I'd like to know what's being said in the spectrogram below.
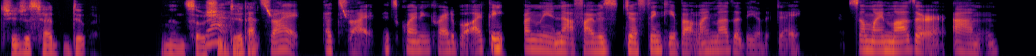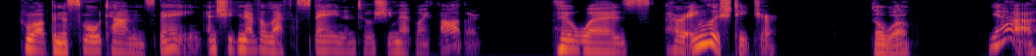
she just had to do it. And so yeah, she did That's it. right. That's right. It's quite incredible. I think, funnily enough, I was just thinking about my mother the other day. So my mother um, grew up in a small town in Spain, and she'd never left Spain until she met my father, who was her English teacher. Oh wow! Yeah,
